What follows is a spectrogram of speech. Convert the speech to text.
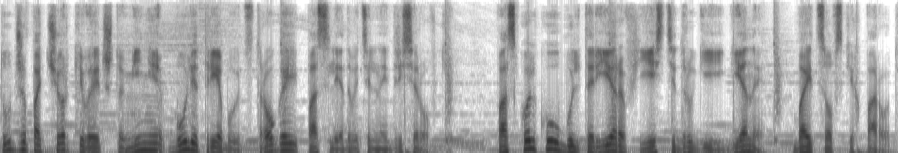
тут же подчеркивает, что мини-були требуют строгой, последовательной дрессировки. Поскольку у бультерьеров есть и другие гены бойцовских пород.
